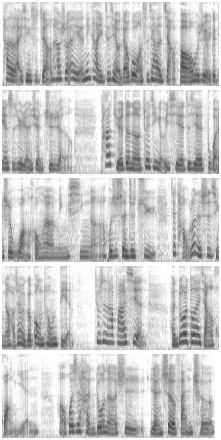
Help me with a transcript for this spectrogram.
他的来信是这样，他说：“哎，Anita，你之前有聊过王思佳的假包，或者有一个电视剧《人选之人》哦，他觉得呢，最近有一些这些不管是网红啊、明星啊，或是甚至剧在讨论的事情呢，好像有一个共通点，就是他发现很多都在讲谎言。”好，或是很多呢是人设翻车，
